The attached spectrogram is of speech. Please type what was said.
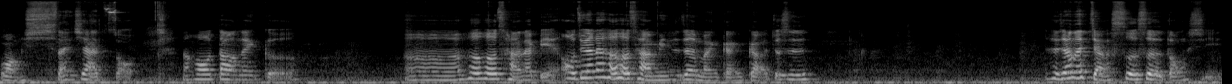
往山下走，然后到那个，嗯，喝喝茶那边。哦，我觉得那喝喝茶的名字真的蛮尴尬，就是很像在讲色色的东西。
